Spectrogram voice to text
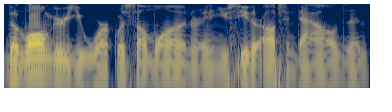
the longer you work with someone or and you see their ups and downs and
